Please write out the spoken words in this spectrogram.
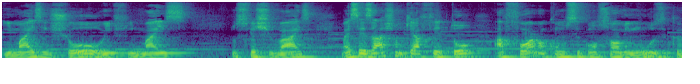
ir mais em show, enfim, mais nos festivais, mas vocês acham que afetou a forma como se consome música?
